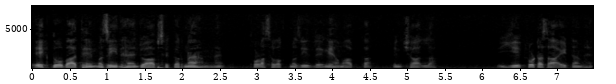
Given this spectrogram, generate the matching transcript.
ایک دو باتیں مزید ہیں جو آپ سے کرنا ہے ہم نے۔ تھوڑا سا وقت مزید لیں گے ہم آپ کا، انشاءاللہ۔ یہ چھوٹا سا آئٹم ہے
